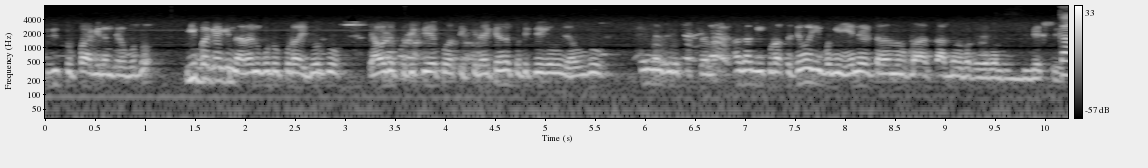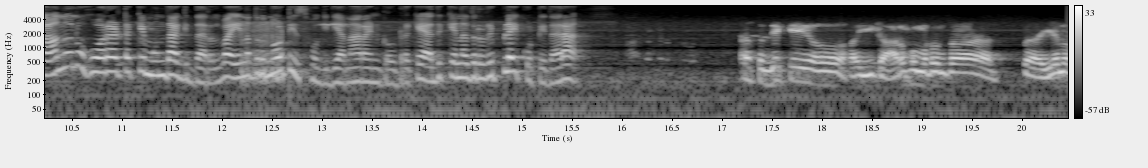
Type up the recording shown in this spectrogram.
ಬಿಸಿ ತುಪ್ಪ ಆಗಿದೆ ಅಂತ ಹೇಳ್ಬೋದು. ಈ ಬಗ್ಗೆ ನಾರಾಯಣಗೌಡ ಕೂಡ ಇದುವರೆಗೂ ಯಾವುದೇ ಪ್ರತಿಕ್ರಿಯೆ ಕೂಡ ಸಿಕ್ಕಿಲ್ಲ. ಯಾಕೆಂದ್ರೆ ಪ್ರತಿಕ್ರಿಯೆಗಳು ಯಾವುದೂ ಹಾಗಾಗಿ ಕೂಡ ಸಚಿವರು ಈ ಬಗ್ಗೆ ಏನ್ ಹೇಳ್ತಾರೆ ಕೂಡ ಕಾದ್ ನೋಡ್ಬೇಕಾಗಿರುವಂತದ್ದು ಕಾನೂನು ಹೋರಾಟಕ್ಕೆ ಮುಂದಾಗಿದ್ದಾರಲ್ವಾ? ಏನಾದ್ರೂ ನೋಟಿಸ್ ಹೋಗಿದ್ಯಾ ನಾರಾಯಣ್ ಗೌಡ್ರಕ್ಕೆ? ಅದಕ್ಕೆ ಏನಾದ್ರೂ ರಿಪ್ಲೈ ಕೊಟ್ಟಿದ್ದಾರಾ? ಸದ್ಯಕ್ಕೆ ಈಗ ಆರೋಪ ಮಾಡುವಂತ ಏನು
